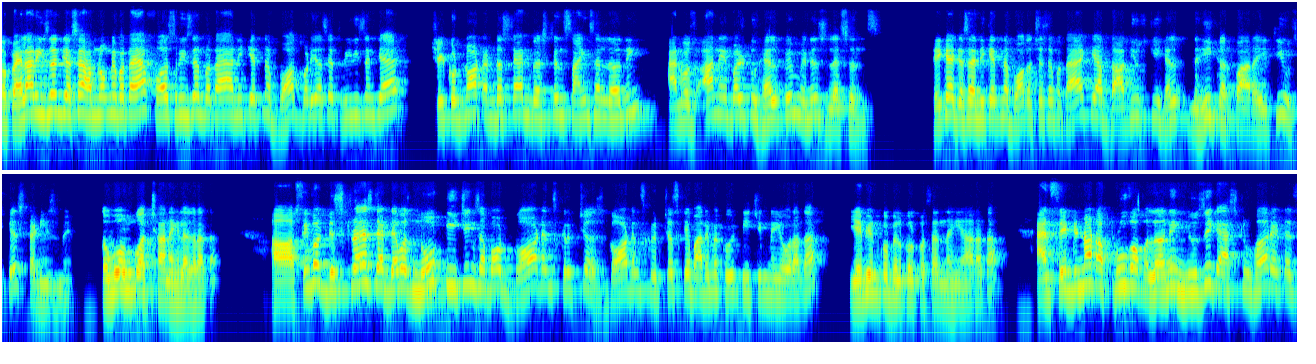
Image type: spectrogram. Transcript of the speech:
तो पहला रीजन जैसे हम लोग ने बताया फ़र्स्ट रीजन बताया, अनिकेत ने, बहुत बढ़िया से। थ्री रीजन क्या है? She could not understand western science and learning and was unable to help him in his lessons ठीक है? जैसे अनिकेत ने बहुत अच्छे से बताया कि अब दादी उसकी हेल्प नहीं कर पा रही थी उसके स्टडीज़ में तो वो उनको अच्छा नहीं लग रहा था। Distress that there was no teaching about God and scriptures God and scriptures के बारे में कोई टीचिंग नहीं हो रहा था, ये भी उनको बिल्कुल पसंद नहीं आ रहा था। And she did not approve of learning music as to her it is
